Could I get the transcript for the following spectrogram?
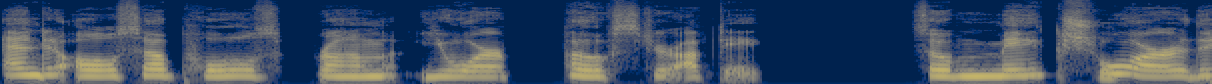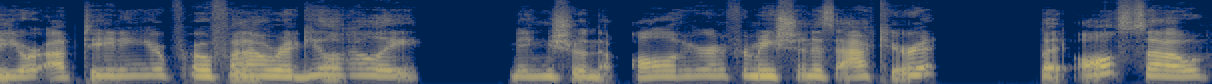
and it also pulls from your post, your update. So make sure that you're updating your profile regularly, making sure that all of your information is accurate, but also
